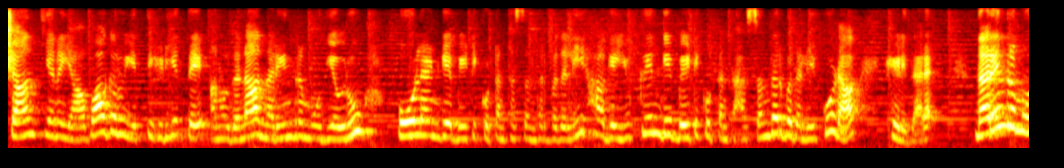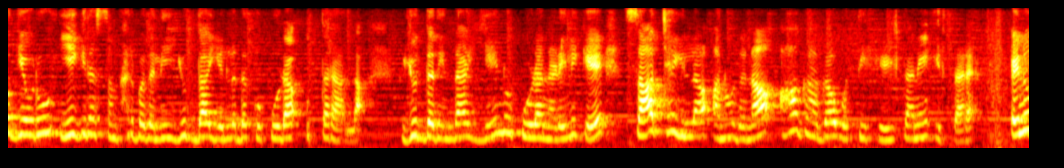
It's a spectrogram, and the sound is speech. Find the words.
ಶಾಂತಿಯನ್ನು ಯಾವಾಗಲೂ ಎತ್ತಿ ಹಿಡಿಯುತ್ತೆ ಅನ್ನೋದನ್ನ ನರೇಂದ್ರ ಮೋದಿಯವರು ಪೋಲೆಂಡ್ಗೆ ಭೇಟಿ ಕೊಟ್ಟಂತಹ ಸಂದರ್ಭದಲ್ಲಿ ಹಾಗೆ ಯುಕ್ರೇನ್ಗೆ ಭೇಟಿ ಕೊಟ್ಟಂತಹ ಸಂದರ್ಭದಲ್ಲಿ ಕೂಡ ಹೇಳಿದ್ದಾರೆ. ನರೇಂದ್ರ ಮೋದಿಯವರು ಈಗಿನ ಸಂದರ್ಭದಲ್ಲಿ ಯುದ್ಧ ಎಲ್ಲದಕ್ಕೂ ಕೂಡ ಉತ್ತರ ಅಲ್ಲ. ಯುದ್ಧದಿಂದ ಏನೂ ಕೂಡ ನಡೆಯಲಿಕ್ಕೆ ಸಾಧ್ಯ ಇಲ್ಲ ಅನ್ನೋದನ್ನ ಆಗಾಗ ಒತ್ತಿ ಹೇಳ್ತಾನೆ ಇರ್ತಾರೆ. ಇನ್ನು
